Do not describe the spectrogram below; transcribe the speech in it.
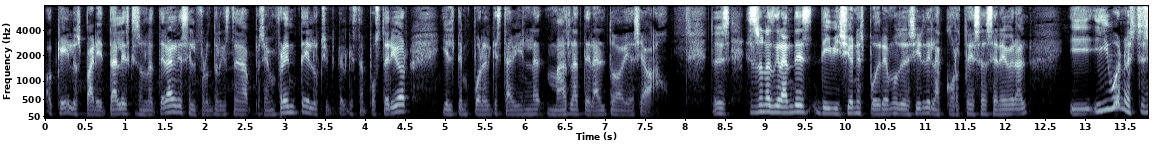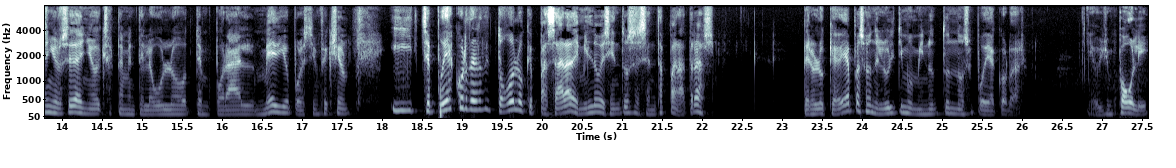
Ok, los parietales que son laterales, el frontal que está pues enfrente, el occipital que está posterior y el temporal que está bien más lateral todavía hacia abajo. Entonces, esas son las grandes divisiones, podríamos decir, de la corteza cerebral. Y, y bueno, este señor se dañó exactamente el lóbulo temporal medio por esta infección y se podía acordar de todo lo que pasara de 1960 para atrás. Pero lo que había pasado en el último minuto no se podía acordar. Eugene Pauli,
